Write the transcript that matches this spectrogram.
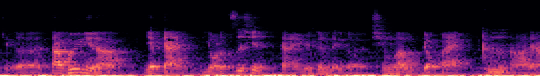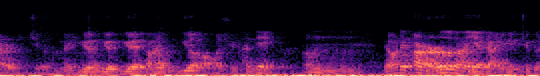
这个大闺女呢也敢有了自信，敢于跟这个情郎表白，嗯啊，俩人就准备约约约啊约好了去看电影啊，嗯然后这二儿子呢也敢于这个。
